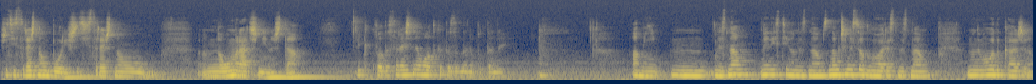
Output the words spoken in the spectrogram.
ще си срещнал бури, ще си срещнал много мрачни неща. И какво да срещне лодката, за да не потъне? Ами, м- не знам. Не, наистина не знам. Знам, че не се отговаря с не знам. Но не мога да кажа.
